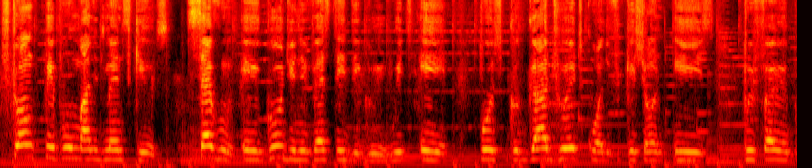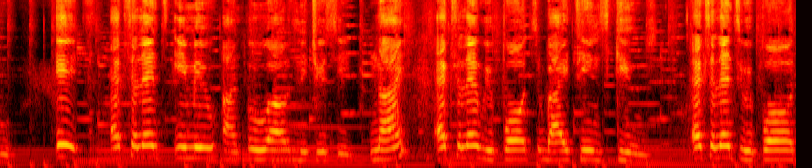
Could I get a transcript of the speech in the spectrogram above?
Strong people management skills. 7. A good university degree with a postgraduate qualification is preferable. 8. Excellent email and oral literacy. 9. Excellent report writing skills. Excellent report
